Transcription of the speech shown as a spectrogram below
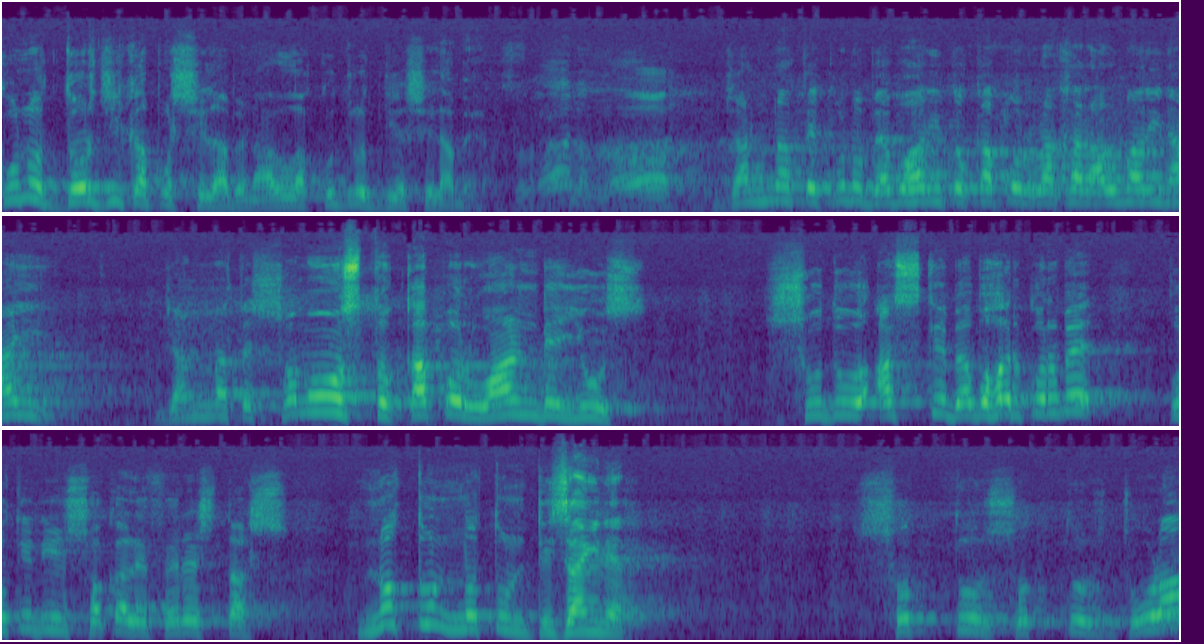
কোনো দর্জি কাপড় শিলাবে না আল্লাহ কুদরত দিয়ে শিলাবে। জান্নাতে কোনো ব্যবহারিত কাপড় রাখার আলমারি নাই। জান্নাতে সমস্ত কাপড় ওয়ান ডে ইউজ শুধু আজকে ব্যবহার করবে প্রতিদিন সকালে ফেরেস্তা নতুন নতুন ডিজাইনের। সত্তর সত্তর জোড়া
